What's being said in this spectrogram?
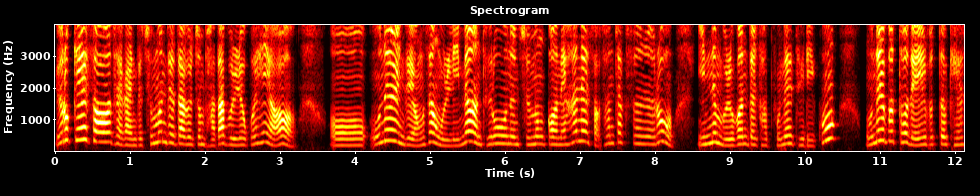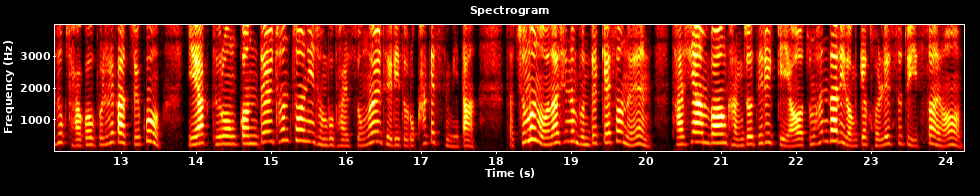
이렇게 해서 제가 이제 주문 제작을 좀 받아보려고 해요. 어, 오늘 이제 영상 올리면 들어오는 주문건에 한해서 선착순으로 있는 물건들 다 보내드리고 오늘부터 내일부터 계속 작업을 해가지고 예약 들어온 건들 천천히 전부 발송을 드리도록 하겠습니다. 자, 주문 원하시는 분들께서는 다시 한번 강조 드릴게요. 좀 한 달이 넘게 걸릴 수도 있어요.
